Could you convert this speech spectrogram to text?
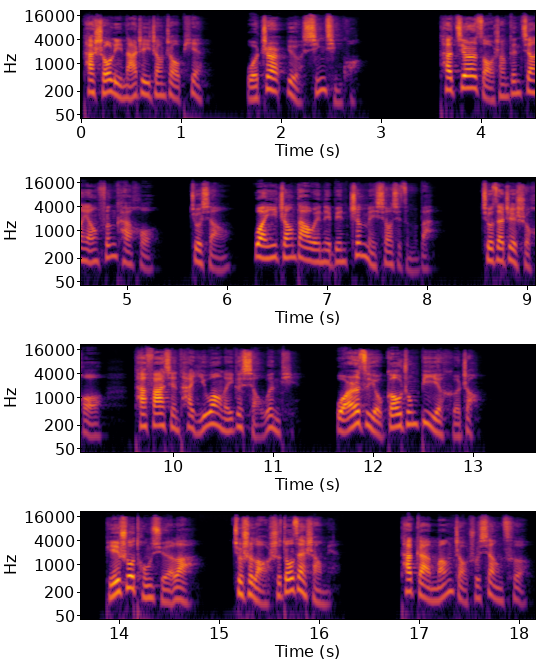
他手里拿着一张照片，我这儿又有新情况。他今儿早上跟江阳分开后，就想万一张大卫那边真没消息怎么办？就在这时候，他发现他遗忘了一个小问题：我儿子有高中毕业合照，别说同学了，就是老师都在上面。他赶忙找出相册，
